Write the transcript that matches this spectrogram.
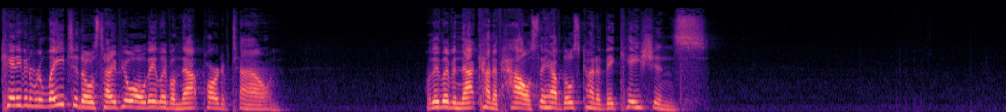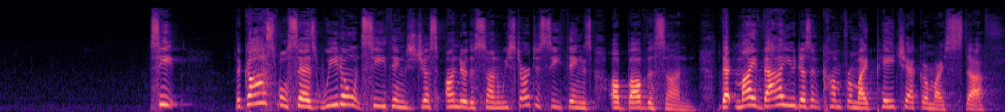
can't even relate to those type of people. Oh, they live in that part of town. Or they live in that kind of house. They have those kind of vacations. See, the gospel says we don't see things just under the sun. We start to see things above the sun. That my value doesn't come from my paycheck or my stuff.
